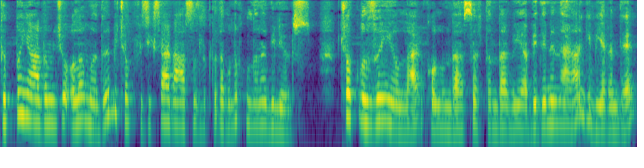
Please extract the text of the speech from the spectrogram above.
tıbbın yardımcı olamadığı birçok fiziksel rahatsızlıkta da bunu kullanabiliyoruz. Çok uzun yıllar kolunda, sırtında veya bedenin herhangi bir yerinde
